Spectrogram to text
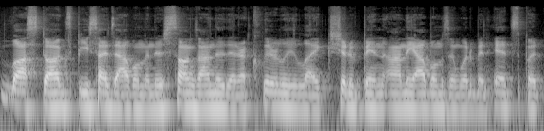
Lost Dogs B sides album, and there's songs on there that are clearly like should have been on the albums and would have been hits, but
